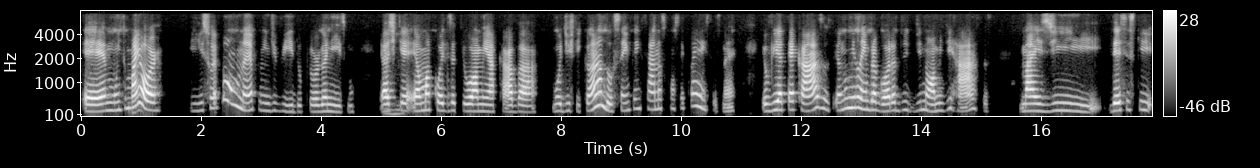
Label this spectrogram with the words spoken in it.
é muito maior. E isso é bom, né, para o indivíduo, para o organismo. Eu uhum. acho que é uma coisa que o homem acaba modificando sem pensar nas consequências, né? Eu vi até casos, eu não me lembro agora de, de nome de raças, mas de desses que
